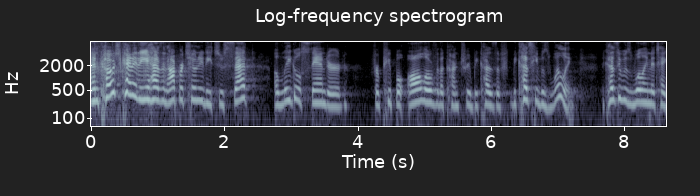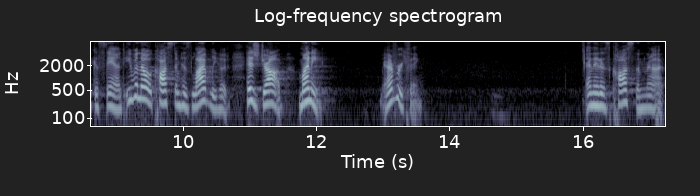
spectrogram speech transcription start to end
And Coach Kennedy has an opportunity to set a legal standard for people all over the country because, of, because he was willing, because he was willing to take a stand, even though it cost him his livelihood, his job, money, everything. And it has cost them that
